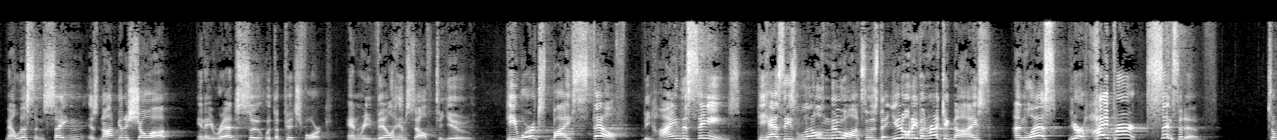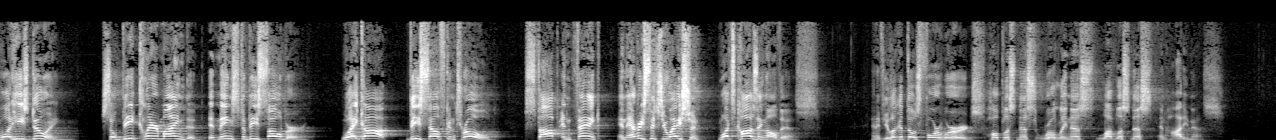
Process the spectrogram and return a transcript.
Now, listen, Satan is not going to show up in a red suit with a pitchfork and reveal himself to you. He works by stealth, behind the scenes. He has these little nuances that you don't even recognize unless you're hypersensitive to what he's doing. So be clear minded. It means to be sober. Wake up. Be self controlled. Stop and think in every situation what's causing all this? And if you look at those four words hopelessness, worldliness, lovelessness, and haughtiness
